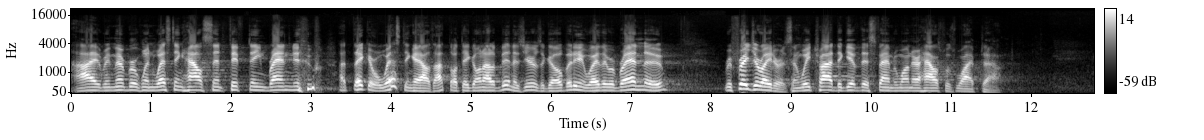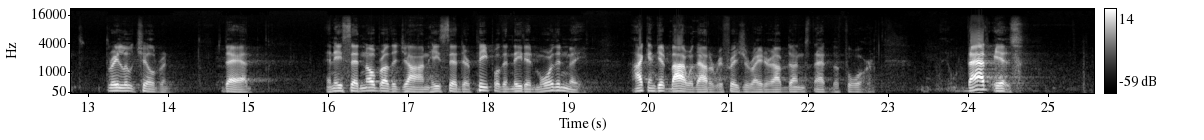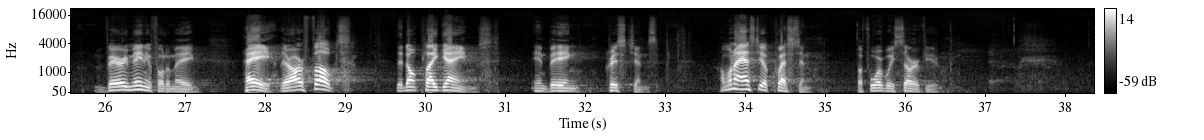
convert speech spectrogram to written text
I remember when Westinghouse sent 15 brand new, I think they were Westinghouse. I thought they'd gone out of business years ago, but anyway, they were brand new refrigerators, and we tried to give this family one. Their house was wiped out. Three little children, dad. And he said, No, Brother John. He said, There are people that need it more than me. I can get by without a refrigerator. I've done that before. That is very meaningful to me. Hey, there are folks that don't play games in being Christians. I want to ask you a question before we serve you.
